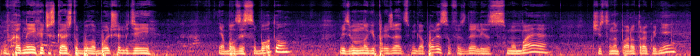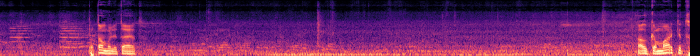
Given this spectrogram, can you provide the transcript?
В выходные хочу сказать, что было больше людей. Я был здесь в субботу. Видимо, многие приезжают с мегаполисов, из Дели, из Мумбаи. Чисто на пару-тройку дней. Потом улетают. Алкомаркет.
